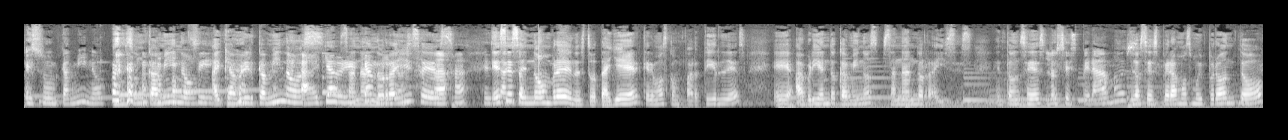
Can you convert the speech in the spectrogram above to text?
es un camino. Es un camino. Hay que abrir caminos. Hay que abrir Sanando raíces. Ese es el nombre de nuestro taller. Queremos compartirles eh, abriendo caminos, sanando raíces. Entonces los esperamos. Los esperamos muy pronto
